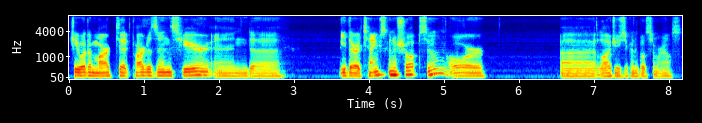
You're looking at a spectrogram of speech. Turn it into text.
He would have marked it partisans here, and uh, either a tank's going to show up soon, or uh, lodges are going to go somewhere else.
